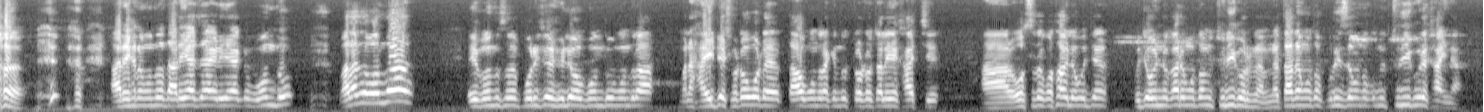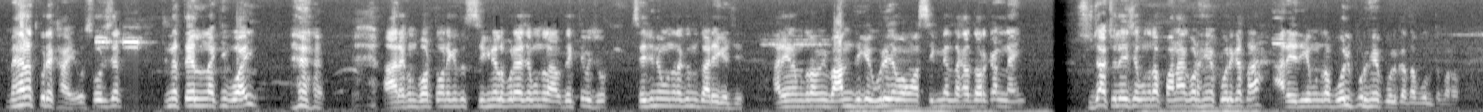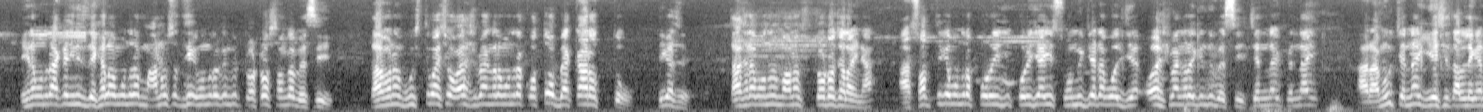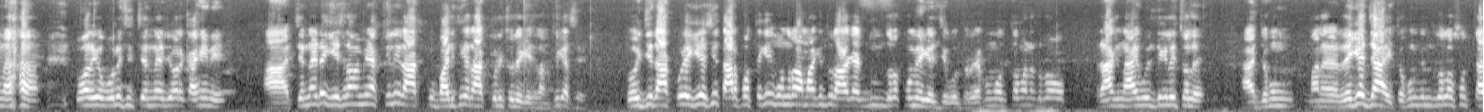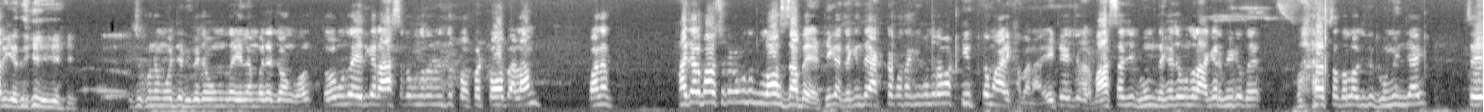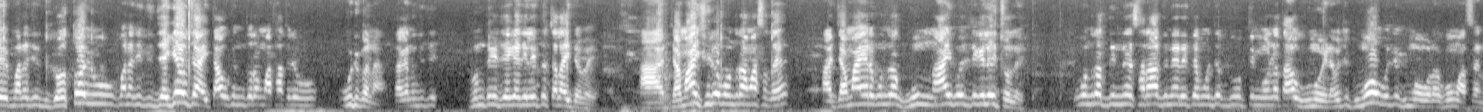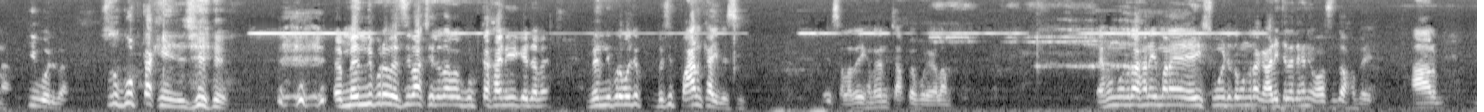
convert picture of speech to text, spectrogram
আর এখানে বন্ধুরা দাঁড়িয়ে আছে আর একটা বন্ধু, ভালো আছে বন্ধু? এই বন্ধুর সাথে পরিচয় হইল, বন্ধু বন্ধুরা মানে হাইটে ছোট বটে, তাও বন্ধুরা কিন্তু টোটো চালিয়ে খাচ্ছে। আর ওর সাথে কথা হইল, বলছে ওই যে অন্য কারোর মতো আমি চুরি করি না না তাদের মতো পুলিশদের মতো কিন্তু চুরি করে খাই না, মেহনত করে খাই। ও সরিষার তেল নাকি বয়? আর এখন বর্তমানে কিন্তু সিগন্যাল পড়ে আছে বন্ধুরা, দেখতে পেয়েছ? সেই জন্য বন্ধুরা কিন্তু দাঁড়িয়ে গেছে। আর এখানে বন্ধুরা আমি বাম দিকে ঘুরে যাব, আমার সিগন্যাল দেখার দরকার নাই। সোজা চলে এসেছে বন্ধুরা পানাগড় হয়ে কলকাতা, আর এদিকে বন্ধুরা বোলপুর হয়ে কলকাতা বলতে পারো। এখানে বন্ধুরা একটা জিনিস দেখালাম বন্ধুরা মানুষের থেকে বন্ধুরা কিন্তু টোটোর সংখ্যা বেশি। তার মানে বুঝতে পারছ ওয়েস্ট বেঙ্গল বন্ধুরা কত বেকারত্ব, ঠিক আছে? তাছাড়া বন্ধুরা মানুষ টোটো চালায় না। আর সব থেকে বন্ধুরা পরি- পরিযায়ী শ্রমিক যেটা বলছে ওয়েস্ট বেঙ্গলে কিন্তু বেশি, চেন্নাই ফেন্নাই আর আমিও চেন্নাই গিয়েছি, তার লেগে না তোমাদেরকে বলেছি, চেন্নাই যাওয়ার কাহিনী। আর চেন্নাইটা গিয়েছিলাম আমি অ্যাকচুয়ালি রাগ বাড়ি থেকে রাগ করে চলে গেছিলাম, ঠিক আছে? তো ওই যে রাগ করে গিয়েছি, তারপর থেকেই বন্ধুরা আমার কিন্তু রাগ একদম ধরো কমে গেছে বলতে পারো এখন বর্তমানে ধরো রাগ নাই বলতে গেলে চলে। আর যখন মানে রেগে যায়, তখন কিন্তু ধরো সব চারিয়ে দিই। কিছুক্ষণের মধ্যে ঢুকে যাব বন্ধুরা, এলাম বাজার জঙ্গল। তবে বন্ধুরা, এদিকে রাস্তাটা বন্ধুরা কিন্তু টপে টপ এলাম। মানে হাজার বারোশো টাকা মতো লস যাবে, ঠিক আছে? কিন্তু একটা কথা কি বন্ধুরা, আমার টিপ তো মার খাবে না। এটাই বাচ্চা যে ঘুম দেখেছে বন্ধুরা আগের ভিডিওতে বাচ্চা ধরো যদি ঘুমিয়ে যায় সে মানে যদি যতই মানে যদি জেগেও যায়, তাও কিন্তু ধরো মাথা থেকে উঠবে না। তার কারণে যদি ঘুম থেকে জেগে গেলেই তো চালাইতে হবে। আর জামাই ছিল বন্ধুরা আমার সাথে, আর জামাইয়ের বন্ধুরা ঘুম নাই বলতে গেলেই চলে। বন্ধুরা দিনে সারা দিনের এটার মধ্যে দু, তিন ঘণ্টা তাও ঘুমোই না। বলছি, ঘুমাও, বলছি, ঘুমাবো না, ঘুম আসে না, কি বলবা? শুধু গুটটা খেয়ে যাচ্ছে মেদিনীপুরে বেশিরভাগ আবার গুটকা খায় নাকি, কে জানে? মেদিনীপুরে বলছে, বেশি পান খাই বেশি। এই সালাদা এখানে চাপে পড়ে গেলাম। এখন বন্ধুরা এখানে মানে এই সময়টা তো বন্ধুরা গাড়ি চালাতে এখানে অসুবিধা হবে। আর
